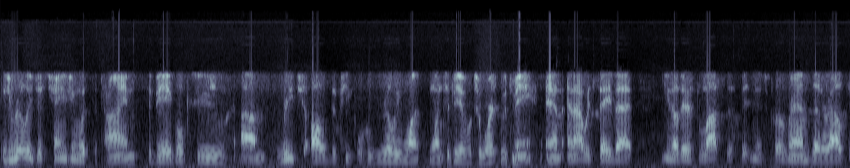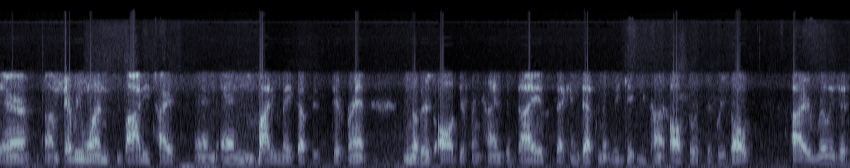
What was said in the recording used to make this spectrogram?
is really just changing with the times to be able to um, reach all of the people who really want want to be able to work with me. And and I would say that you know there's lots of fitness programs that are out there. Um, everyone's body type and and body makeup is different. You know, there's all different kinds of diets that can definitely get you all sorts of results. Uh, it really just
